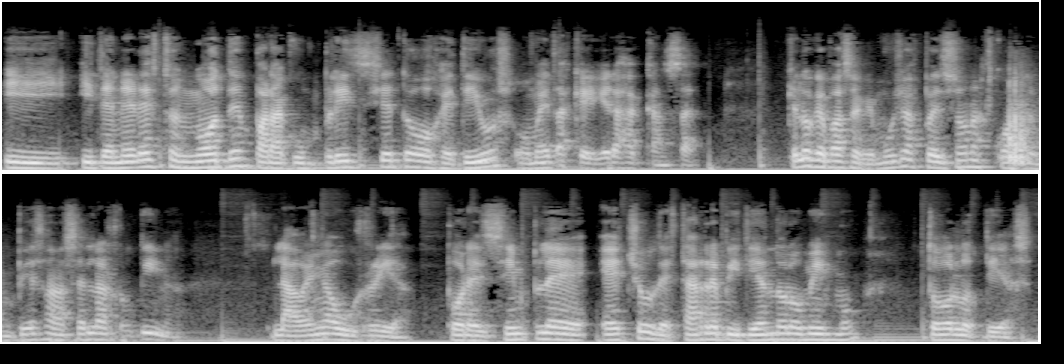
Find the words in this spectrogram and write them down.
y, y, tener esto en orden para cumplir ciertos objetivos o metas que quieras alcanzar. ¿Qué es lo que pasa? Que muchas personas cuando empiezan a hacer la rutina la ven aburrida por el simple hecho de estar repitiendo lo mismo todos los días.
